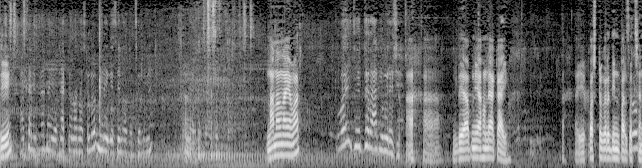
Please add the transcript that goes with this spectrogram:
জি? হলে নানা নাই আমার? দে আপনি এখন একাই। কষ্ট করে দিন পার করছেন।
